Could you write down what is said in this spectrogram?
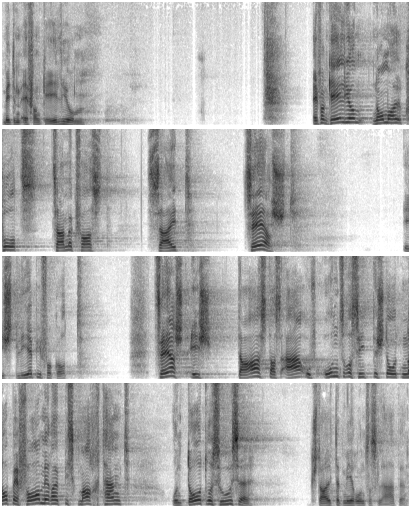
mit dem Evangelium. Evangelium, nochmal kurz zusammengefasst, sagt, zuerst ist die Liebe von Gott. Zuerst ist das, dass er auf unserer Seite steht, noch bevor wir etwas gemacht haben. Und daraus heraus gestalten wir unser Leben.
